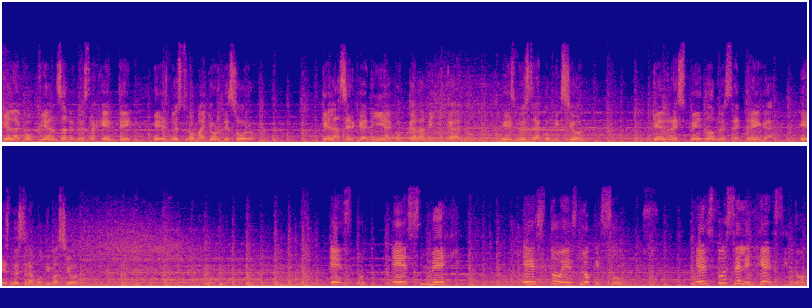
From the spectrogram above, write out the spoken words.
Que la confianza de nuestra gente es nuestro mayor tesoro. Que la cercanía con cada mexicano es nuestra convicción. Que el respeto a nuestra entrega es nuestra motivación. Esto es México. Esto es lo que somos. Esto es el Ejército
